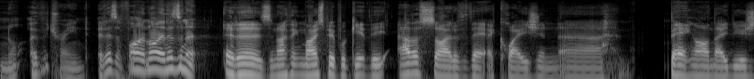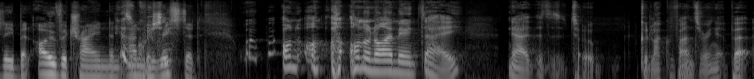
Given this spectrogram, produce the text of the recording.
not overtrained. It is a fine line, isn't it? It is, and I think most people get the other side of that equation uh, bang on. They usually, but overtrained and Here's a question. under-rested. Well, On, on, on an Ironman day, now, this is sort of good luck with answering it, but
